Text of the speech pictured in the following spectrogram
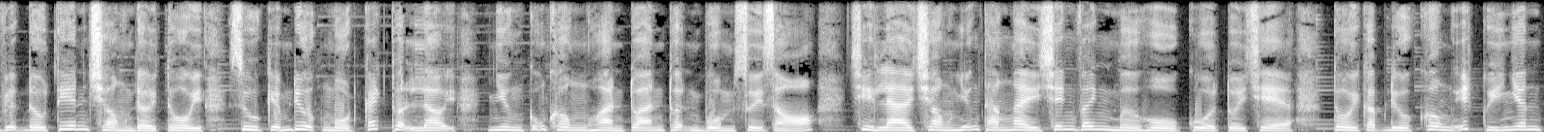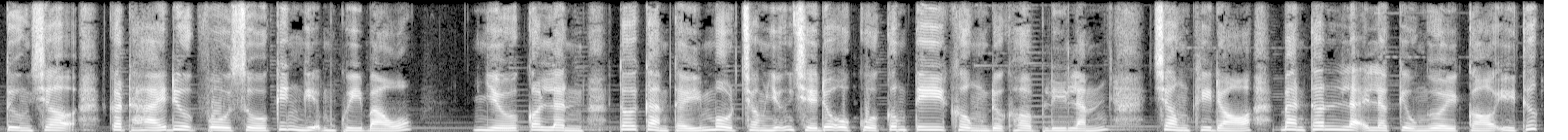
việc đầu tiên trong đời tôi dù kiếm được một cách thuận lợi nhưng cũng không hoàn toàn thuận buồm xuôi gió. Chỉ là trong những tháng ngày tranh vênh mơ hồ của tuổi trẻ, tôi gặp được không ít quý nhân tương trợ, gặt hái được vô số kinh nghiệm quý báu. Nhớ có lần tôi cảm thấy một trong những chế độ của công ty không được hợp lý lắm, trong khi đó bản thân lại là kiểu người có ý thức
